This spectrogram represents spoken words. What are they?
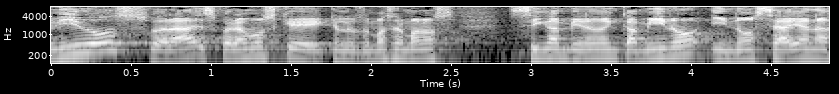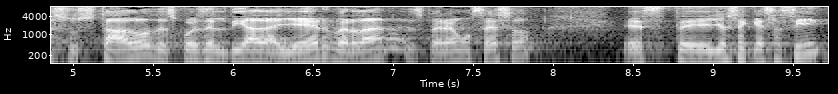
Bienvenidos, ¿verdad? Esperamos que, que, los demás hermanos sigan viniendo en camino y no se hayan asustado después del día de ayer, ¿verdad? Esperemos eso. Este, yo sé que es así,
